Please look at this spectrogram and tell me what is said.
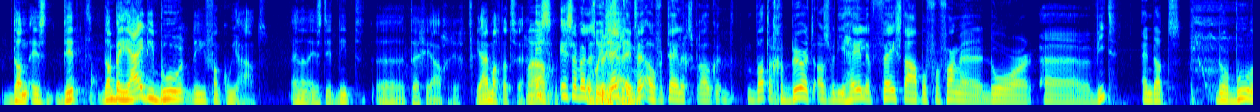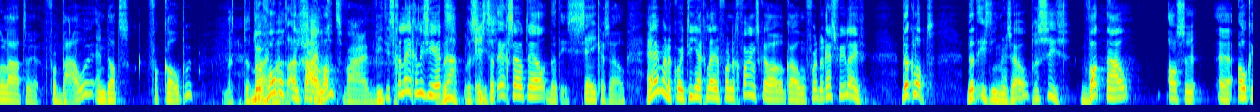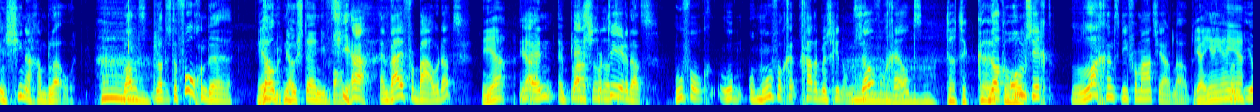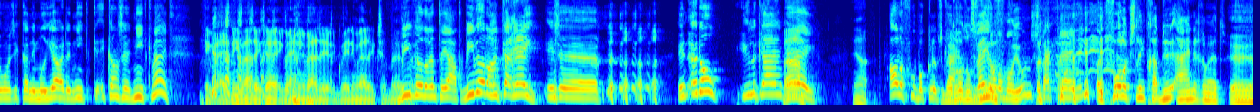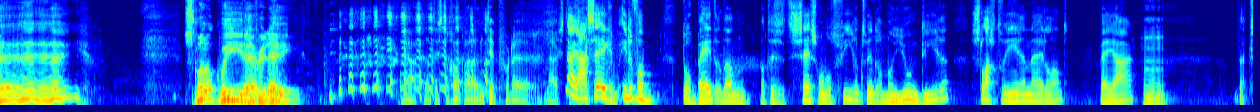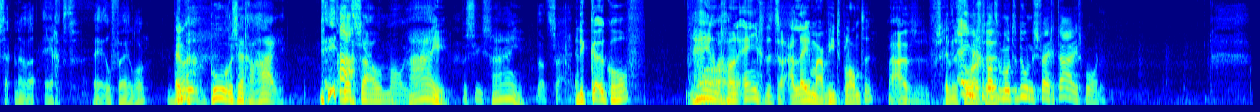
Dan, is dit, dan ben jij die boer die van koeien houdt. En dan is dit niet eh, tegen jou gericht. Jij mag dat zeggen. Nou, Is, is er wel eens berekend, hè, over telen gesproken, wat er gebeurt als we die hele veestapel vervangen door eh, wiet en dat door boeren laten verbouwen en dat verkopen? Dat, dat Bijvoorbeeld aan goud. Thailand, waar wiet is gelegaliseerd. Ja, precies. Is dat echt zo, Tel? Dat is zeker zo. Hè, maar dan kon je tien jaar geleden voor de gevangenis ko- komen voor de rest van je leven. Dat klopt. Dat is niet meer zo. Precies. Wat nou als ze eh, ook in China gaan blowen? Want dat is de volgende Ja. domino-steen die valt. Ja. En wij verbouwen dat Ja, Ja, en in plaats van dat- exporteren dat. Hoeveel, hoe, om hoeveel gaat het misschien om zoveel geld dat de dat keukenhof... omzicht lachend die formatie uitloopt? Ja, ja, ja, Van, ja. jongens, ik kan die miljarden niet, ik kan ze niet kwijt. Ik weet niet wat ik... eh, Ik weet niet wat ik... Ik weet niet wat ik... zeg. Wie wil er een theater? Wie wil er een carré? Is, eh, in Uddel? Jullie krijgen een carré. Ja. Alle voetbalclubs Dat krijgen wordt ons 200 nieuwe- miljoen startpremie. Het volkslied gaat nu eindigen met... Hey, hey, hey, hey. Smoke weed every day. ja, dat is toch ook wel een tip voor de luisteraar. Nou ja, zeker. In ieder geval toch beter dan, wat is het, 624 miljoen dieren slachten we hier in Nederland per jaar. Mhm. Dat zijn er wel echt heel veel hoor. Boeren, boeren zeggen haai. Ja, Dat zou mooi Hi. Precies. Hi. Dat zou. En die keukenhof? Helemaal gewoon één... Alleen maar wietplanten. Maar ja, verschillende Het enige soorten. wat we moeten doen is vegetarisch worden.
